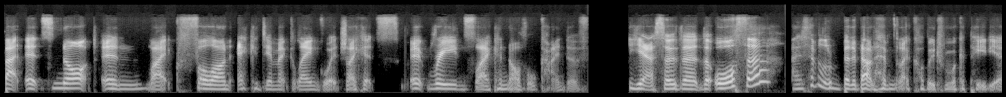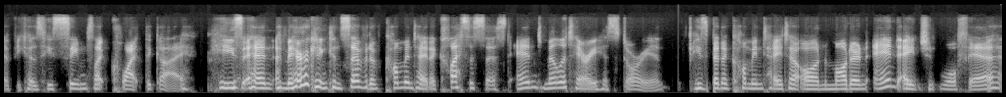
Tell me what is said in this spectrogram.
but it's not in like full on academic language. Like it's, it reads like a novel kind of yeah so the the author i just have a little bit about him that i copied from wikipedia because he seems like quite the guy. He's an american conservative commentator classicist and military historian He's been a commentator on modern and ancient warfare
